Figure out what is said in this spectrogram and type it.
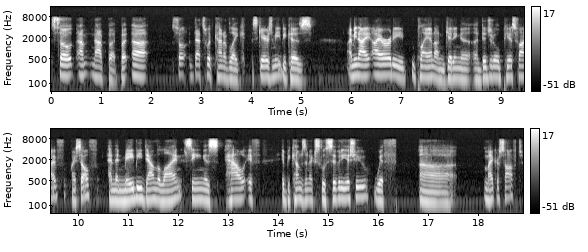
so I'm not, but but uh, so that's what kind of like scares me because I mean I, I already plan on getting a, a digital PS5 myself and then maybe down the line seeing as how if it becomes an exclusivity issue with uh, Microsoft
